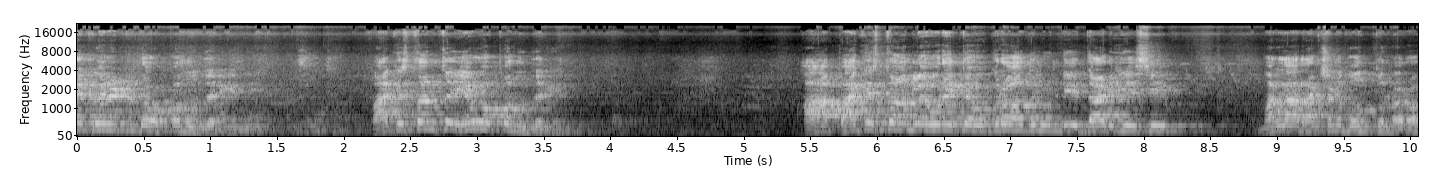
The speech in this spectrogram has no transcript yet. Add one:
రకమైనటువంటి ఒప్పందం జరిగింది? పాకిస్తాన్తో ఏం ఒప్పందం జరిగింది? ఆ పాకిస్తాన్లో ఎవరైతే ఉగ్రవాదులు ఉండి దాడి చేసి మళ్ళా రక్షణ పొందుతున్నారో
